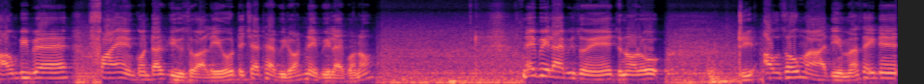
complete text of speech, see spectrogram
how people find and contact view ဆိုတာလေးကိုတစ်ချက်ထပ်ပြီးတော့နှိပ်ပေးလိုက်ပါတော့နှိပ်ပေးလိုက်ပြီဆိုရင်ကျွန်တော်တို့ ဒီအောက်ဆုံးမှာဒီ message တင်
